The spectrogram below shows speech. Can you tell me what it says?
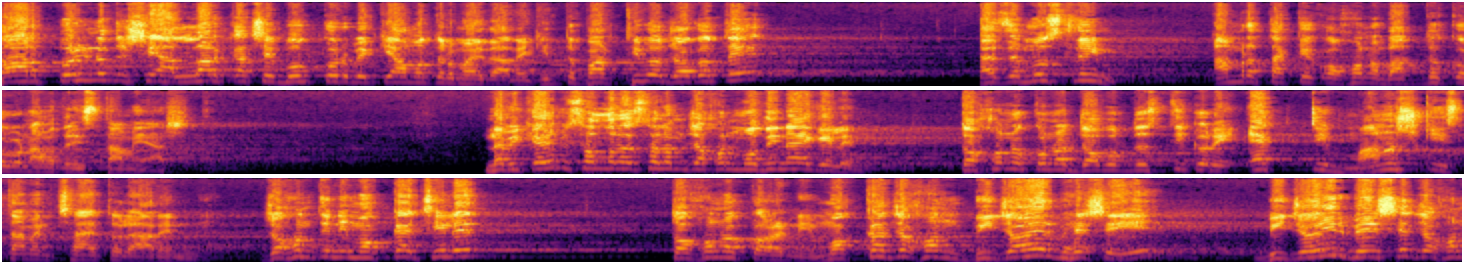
তার পরিণতি সে আল্লাহর কাছে ভোগ করবে কিয়ামতের ময়দানে। কিন্তু পার্থিব জগতে অ্যাজ এ মুসলিম আমরা তাকে কখনো বাধ্য করব না আমাদের ইসলামে আসতে। নবী করিম সাল্লাহ সাল্লাম যখন মদিনায় গেলেন, তখনও কোনো জবরদস্তি করে একটি মানুষকে ইসলামের ছায়া তোলে আনেননি। যখন তিনি মক্কায় ছিলেন, তখনও করেননি। মক্কা যখন বিজয়ের ভেসে, বিজয়ীর ভেসে যখন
